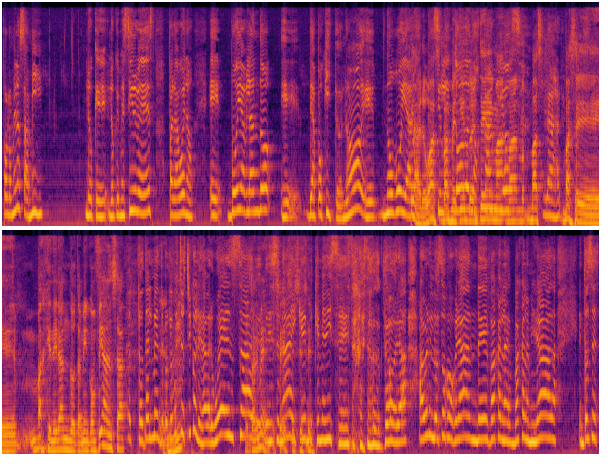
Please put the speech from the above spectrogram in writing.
por lo menos a mí, lo que, lo que me sirve es para, bueno, eh, voy hablando eh, de a poquito, ¿no? Eh, no voy a Claro, vas, vas metiendo el los tema, cambios. vas, Claro. vas, eh, vas generando también confianza. Totalmente, porque a muchos chicos les da vergüenza, Totalmente, le dicen, sí, ay, sí, ¿qué, sí. qué me dice esta, esta doctora? Abren los ojos grandes, bajan la, bajan la mirada. Entonces,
